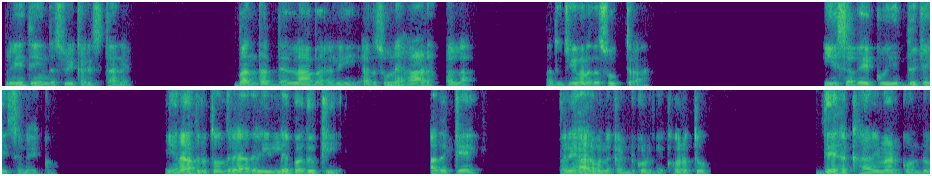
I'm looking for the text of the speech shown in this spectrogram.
ಪ್ರೀತಿಯಿಂದ ಸ್ವೀಕರಿಸ್ತಾನೆ. ಬಂದದ್ದೆಲ್ಲ ಬರಲಿ. ಅದು ಸುಮ್ಮನೆ ಹಾಡಲ್ಲ. ಅದು ಜೀವನದ ಸೂತ್ರ. ಈಸಬೇಕು ಇದ್ದು ಜಯಿಸಬೇಕು. ಏನಾದ್ರೂ ತೊಂದರೆ ಆದ್ರೆ ಇಲ್ಲೇ ಬದುಕಿ ಅದಕ್ಕೆ ಪರಿಹಾರವನ್ನು ಕಂಡುಕೊಳ್ಬೇಕು ಹೊರತು ದೇಹಕ್ಕೆ ಹಾನಿ ಮಾಡಿಕೊಂಡು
